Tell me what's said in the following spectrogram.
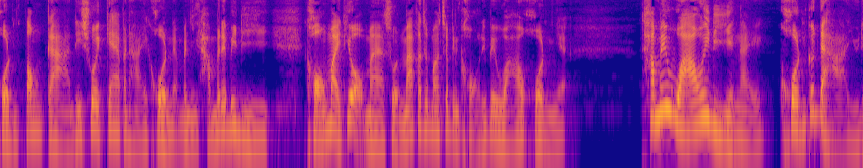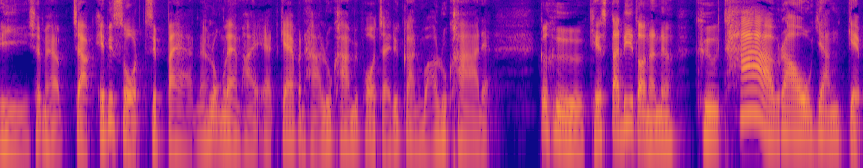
คนต้องการที่ช่วยแก้ปัญหาให้คนเนี่ย มันยังทำไม่ได้ไม่ดี ของใหม่ที่ออกมาส่วนมากก็จะมักจะเป็นของที่ไป wow คนเนี่ยทำให้ wow ให้ดียังไง คนก็ด่าอยู่ดีใช่ไหมครับ จาก episode 18 นะ โรงแรมไฮแอดแก้ปัญหาลูกค้าไม่พอใจด้วยการ wow ลูกค้าเนี่ย ก็คือ case study ตอนนั้นเนอะคือถ้าเรายังเก็บ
